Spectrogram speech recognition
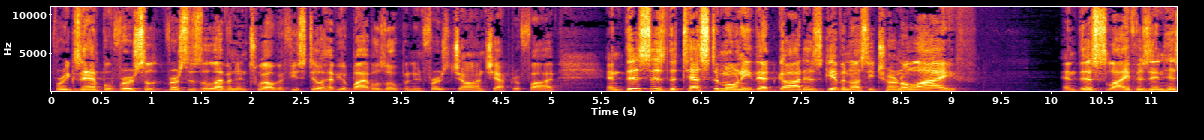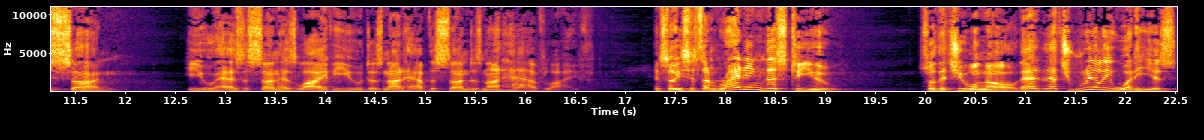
for example, verse, verses 11 and 12, if you still have your Bibles open in 1 John chapter 5. And this is the testimony that God has given us eternal life. And this life is in his Son. He who has the Son has life. He who does not have the Son does not have life. And so he says, I'm writing this to you so that you will know. That, that's really what he is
